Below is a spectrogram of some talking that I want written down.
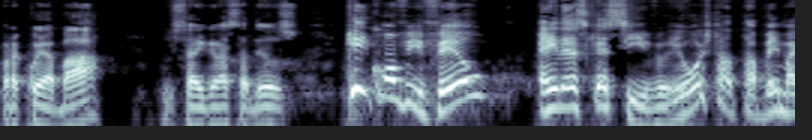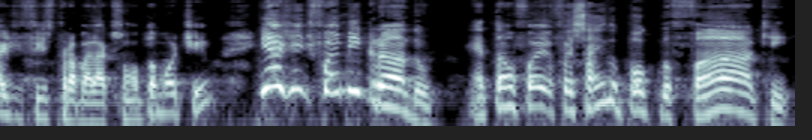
para Cuiabá. Isso aí, graças a Deus. Quem conviveu é inesquecível. E hoje tá, tá bem mais difícil trabalhar com som automotivo. E a gente foi migrando. Então foi, foi saindo um pouco do funk,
